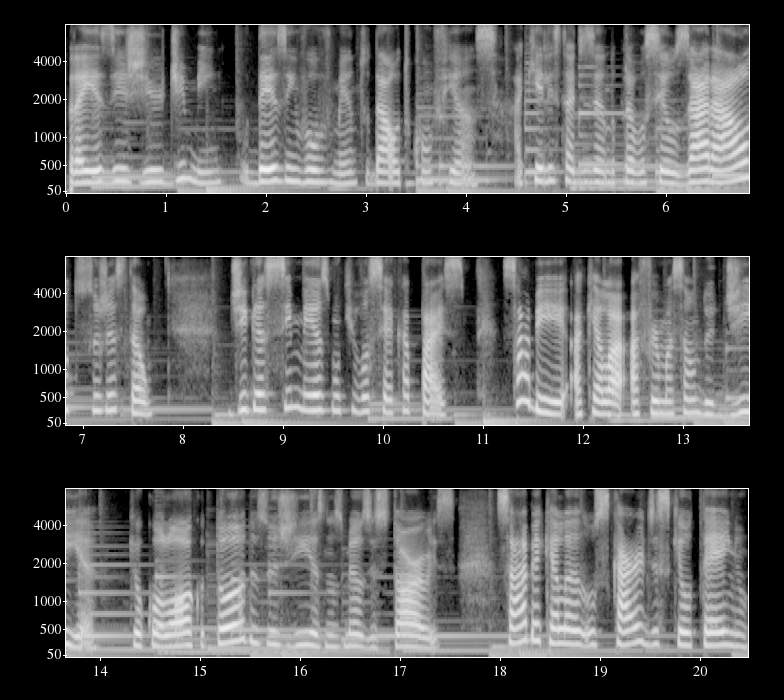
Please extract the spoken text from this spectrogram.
para exigir de mim o desenvolvimento da autoconfiança. Aqui ele está dizendo para você usar a autossugestão. Diga a si mesmo que você é capaz. Sabe aquela afirmação do dia que eu coloco todos os dias nos meus stories? Sabe aquela os cards que eu tenho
